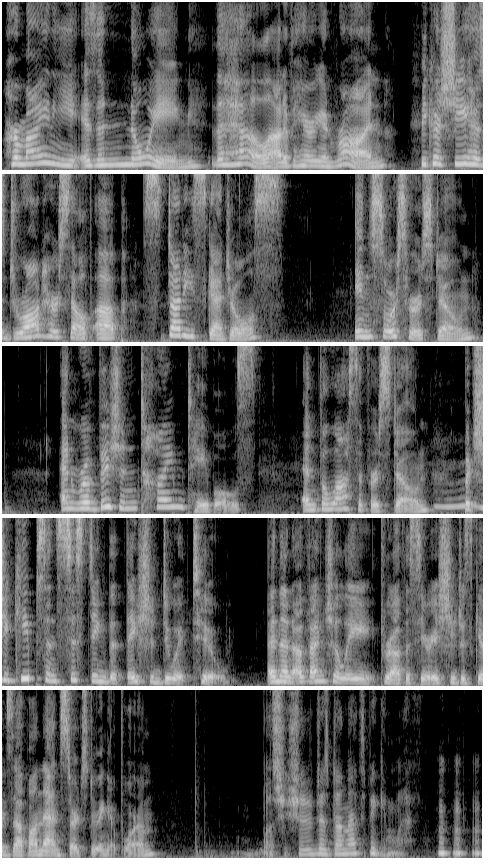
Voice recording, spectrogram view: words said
Hermione is annoying the hell out of Harry and Ron because she has drawn herself up study schedules in Sorcerer's Stone and revision timetables and Philosopher's Stone, but she keeps insisting that they should do it too. And then eventually, throughout the series, she just gives up on that and starts doing it for him. Well, she should have just done that to begin with.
